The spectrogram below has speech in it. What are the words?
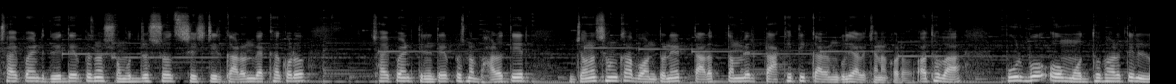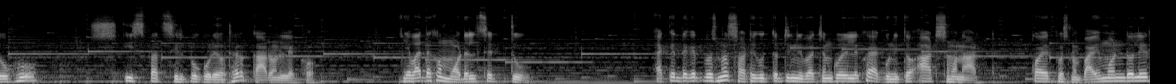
ছয় পয়েন্ট দুই দিকের প্রশ্ন, সমুদ্র স্রোত সৃষ্টির কারণ ব্যাখ্যা করো। ছয় পয়েন্ট তিন দিকের প্রশ্ন, ভারতের জনসংখ্যা বন্টনের তারতম্যের প্রাকৃতিক কারণগুলি আলোচনা করো। অথবা পূর্ব ও মধ্য ভারতের লৌহ ইস্পাত শিল্প গড়ে ওঠার কারণ লেখো। এবার দেখো মডেল সেট টু একের দিকের প্রশ্ন, সঠিক উত্তরটি নির্বাচন করে লেখো এক গুণিত আট সমান আট। কয়ের প্রশ্ন, বায়ুমণ্ডলের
